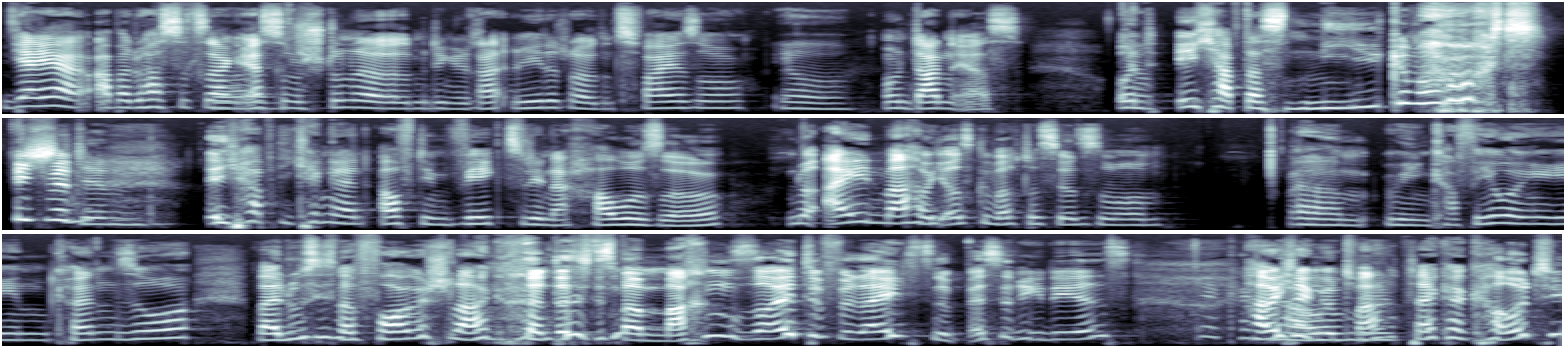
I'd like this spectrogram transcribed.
Ja, ja, aber du hast sozusagen erst so eine Stunde mit denen geredet oder so zwei so ja, und dann erst. Und Ja. ich habe das nie gemacht. Ich bin stimmt. ich habe die kennengelernt auf dem Weg zu denen nach Hause. Nur einmal habe ich ausgemacht, dass wir uns so ähm, irgendwie einen Kaffee holen gehen können, so. Weil Lucy es mal vorgeschlagen hat, dass ich das mal machen sollte, vielleicht es eine bessere Idee ist. Habe ich dann gemacht, der Kakaotyp.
